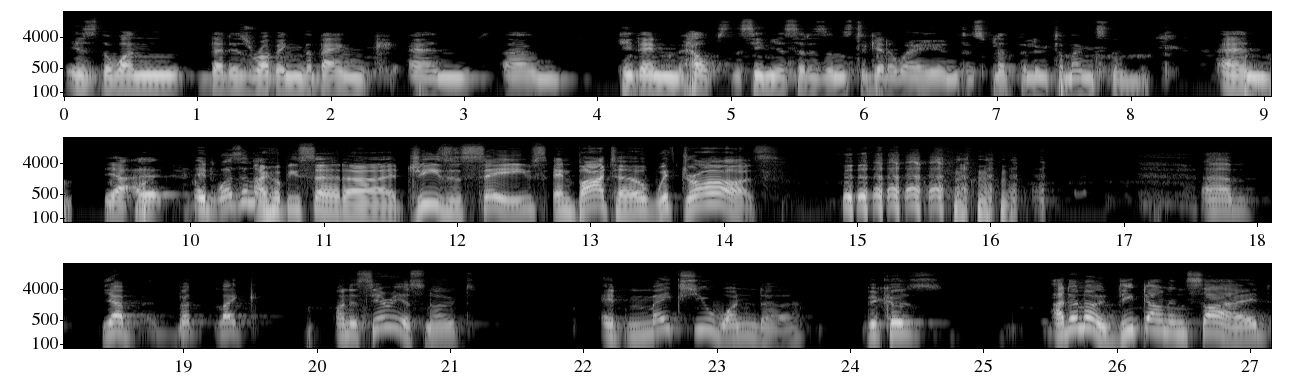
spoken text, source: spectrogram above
is the one that is robbing the bank, and um, he then helps the senior citizens to get away and to split the loot amongst them. And yeah, it, it wasn't. I hope he said, uh, Jesus saves and Batou withdraws. um, yeah, but like on a serious note, it makes you wonder because I don't know, deep down inside,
